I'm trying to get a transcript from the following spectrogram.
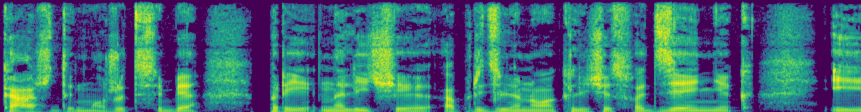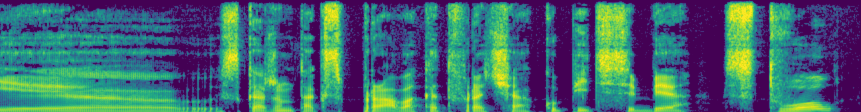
каждый может себе при наличии определенного количества денег и, э, скажем так, справок от врача купить себе ствол –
